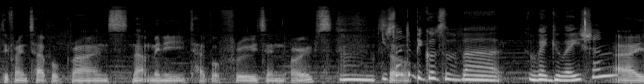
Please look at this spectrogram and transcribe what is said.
different type of brands, not many type of fruits and herbs. Mm, Is that because of uh, regulation? I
